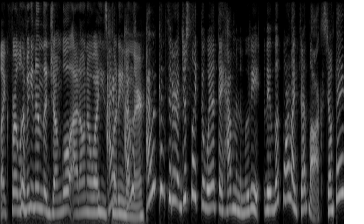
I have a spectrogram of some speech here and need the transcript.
Like for living in the jungle, I don't know what he's putting I in would- there. I would consider it just like the way that they have them in the movie. They look more like dreadlocks, don't they?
